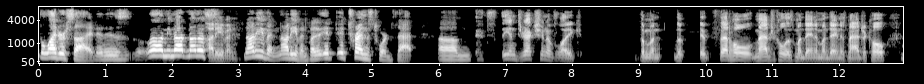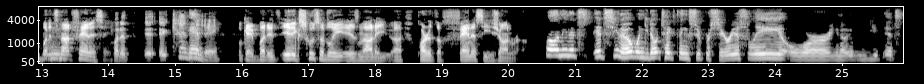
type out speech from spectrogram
the lighter side. It is, well, I mean, not not a, Not even. not even, not even, but it it trends towards that. Um, It's the injection of like the mon- the it's that whole magical is mundane and mundane is magical, But it's Mhm. not fantasy. but it it, it can, can be. be. Okay, but it, it exclusively is not a uh, part of the fantasy genre. Well, I mean, it's it's you know when you don't take things super seriously, or you know, you, it's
